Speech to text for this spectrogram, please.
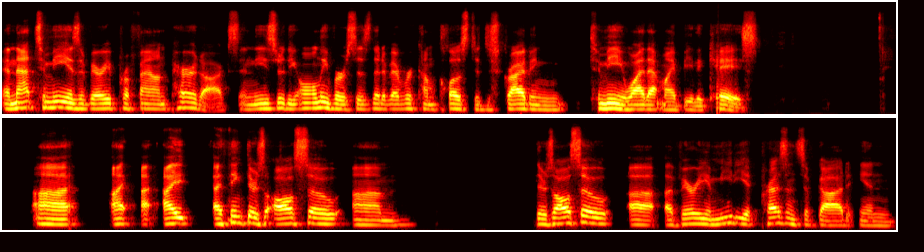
And that to me is a very profound paradox. And these are the only verses that have ever come close to describing to me why that might be the case. Uh, I, I, I think there's also um, there's also uh, a very immediate presence of God in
